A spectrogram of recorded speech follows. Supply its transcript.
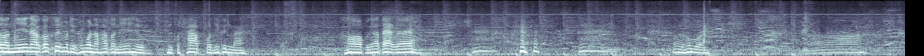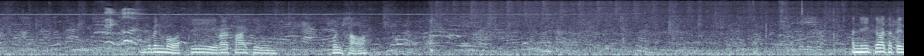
ตอนนี้เราก็ขึ้นมาถึงข้างบนแล้วครับ ตอนนี้ดูสภาพคนที่ขึ้นมาหอบเป็นกระแตกเลยต้องดูข้างบนอ๋อนี่จะเป็นโบสถ์ที่ไหว้พระกทีหนึงบนเขา อันนี้ก็จะเป็น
